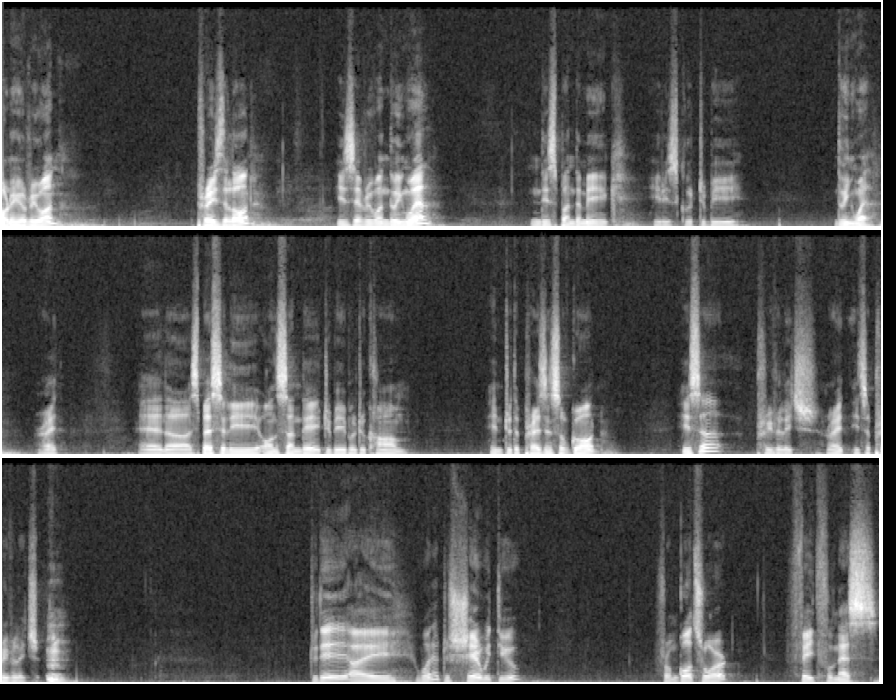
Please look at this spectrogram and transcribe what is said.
Morning, everyone. Praise the Lord. Is everyone doing well? In this pandemic, it is good to be doing well, right? And uh, especially on Sunday, to be able to come into the presence of God is a privilege, right? It's a privilege. Today, I wanted to share with you from God's Word faithfulness.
